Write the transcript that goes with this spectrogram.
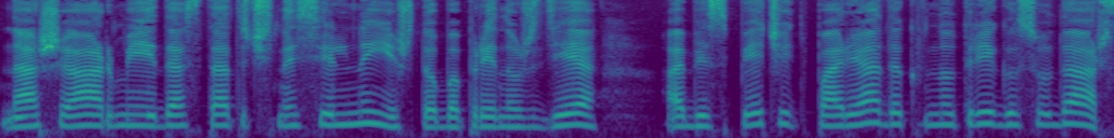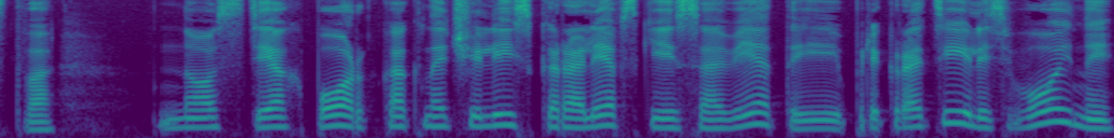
Наши армии достаточно сильны, чтобы при нужде обеспечить порядок внутри государства. Но с тех пор, как начались королевские советы и прекратились войны,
